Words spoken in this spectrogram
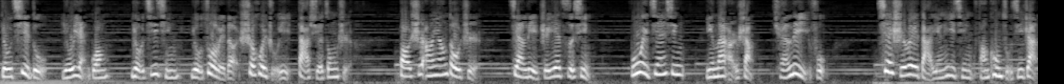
有气度、有眼光。有激情、有作为的社会主义大学宗旨，保持昂扬斗志，建立职业自信，不畏艰辛，迎难而上，全力以赴，切实为打赢疫情防控阻击战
